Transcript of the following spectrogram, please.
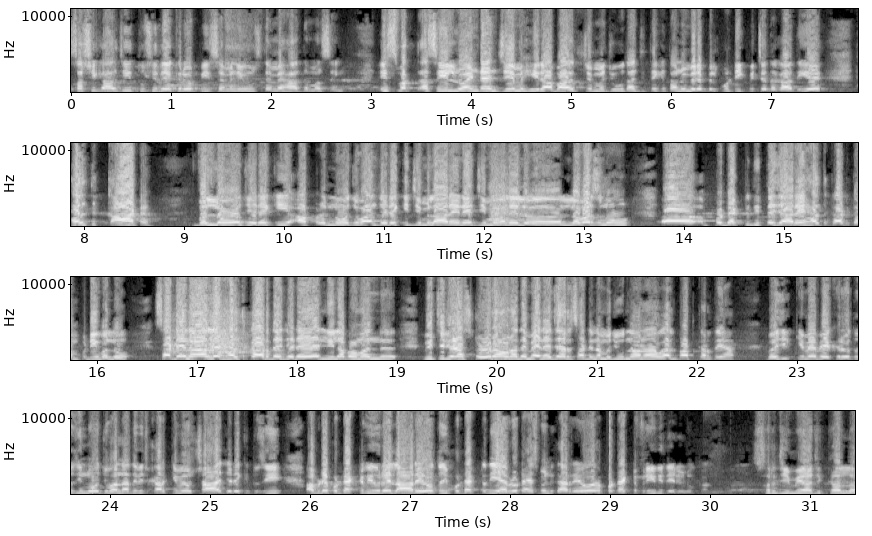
ਸਤਿ ਸ਼੍ਰੀ ਅਕਾਲ ਜੀ, ਤੁਸੀਂ ਦੇਖ ਰਹੇ ਹੋ ਪੀ7 ਨਿਊਜ਼ ਤੇ ਮੈਂ ਹਾਂ ਦਮਨ ਸਿੰਘ। ਇਸ ਵਕਤ ਅਸੀਂ ਲੋਇੰਡ ਐਂਡ ਜਿਮ ਹੀਰਾਬਾਦ ਚ ਮੌਜੂਦ ਹਾਂ, ਜਿੱਥੇ ਕਿ ਤੁਹਾਨੂੰ ਮੇਰੇ ਬਿਲਕੁਲ ਠੀਕ ਪਿੱਛੇ ਦਿਖਾ ਦਈਏ ਹੈਲਥ ਕਾਰਟ ਵੱਲੋਂ ਜਿਹੜੇ ਕਿ ਆਪਣੇ ਨੌਜਵਾਨ ਜਿਹੜੇ ਕਿ ਜਿਮ ਲਾ ਰਹੇ ਨੇ, ਜਿਮ ਵਾਲੇ ਲਵਰਸ ਨੂੰ ਪ੍ਰੋਡਕਟ ਦਿੱਤੇ ਜਾ ਰਹੇ ਹੈਲਥ ਕਾਰਟ ਕੰਪਨੀ ਵੱਲੋਂ। ਸਾਡੇ ਨਾਲ ਹੈਲਥ ਕਾਰਟ ਦੇ ਜਿਹੜੇ ਲੀਲਾ ਭਵਨ ਵਿੱਚ ਜਿਹੜਾ ਸਟੋਰ ਆ, ਉਹਨਾਂ ਦੇ ਮੈਨੇਜਰ ਸਾਡੇ ਨਾਲ ਮੌਜੂਦ ਨੇ, ਉਹਨਾਂ ਨਾਲ ਗੱਲਬਾਤ ਕਰਦੇ ਆ ਬਾਈ ਜੀ, ਕਿਵੇਂ ਵੇਖ ਰਹੇ ਹੋ ਤੁਸੀਂ ਨੌਜਵਾਨਾਂ ਦੇ ਵਿਚਕਾਰ? ਕਿਵੇਂ ਉਤਸ਼ਾਹ ਜਿਹੜੇ ਕਿ ਤੁਸੀਂ ਆਪਣੇ ਪ੍ਰੋਡਕਟ ਵੀ ਉਰੇ ਲਾ ਰਹੇ ਹੋ, ਤੁਸੀਂ ਪ੍ਰੋਡਕਟ ਦੀ ਐਡਵਰਟਾਈਜ਼ਮੈਂਟ ਕਰ ਰਹੇ ਹੋ ਪ੍ਰੋਡਕਟ ਫ੍ਰੀ ਵੀ ਦੇ ਰਹੇ ਹੋ ਲੋਕਾਂ ਨੂੰ? ਸਰ, ਜਿਵੇਂ ਅੱਜ ਕੱਲ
